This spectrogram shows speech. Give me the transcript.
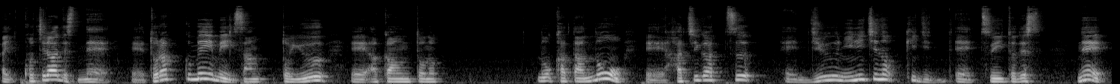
はい、こちらはですね、トラックメイメイさんという、えー、アカウントのの方の、えー、8月12日の記事、えー、ツイートです。ね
